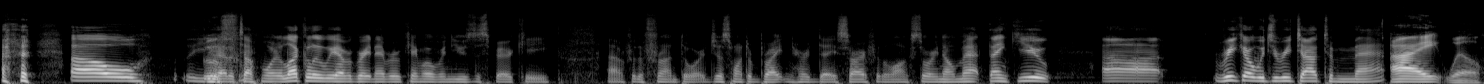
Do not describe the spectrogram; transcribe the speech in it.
oh, you had a tough morning. Luckily, we have a great neighbor who came over and used the spare key uh, for the front door. Just want to brighten her day. Sorry for the long story. No, Matt, thank you. Uh, Rico, would you reach out to Matt I will.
